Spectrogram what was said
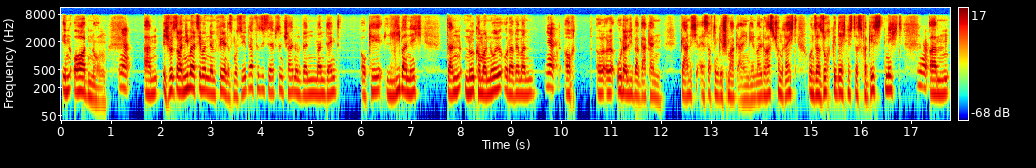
in Ordnung. Ja. Ähm, ich würde es aber niemals jemandem empfehlen. Das muss jeder für sich selbst entscheiden. Und wenn man denkt, okay, lieber nicht, dann 0,0 oder wenn man ja. auch oder, oder, lieber gar keinen, gar nicht erst auf den Geschmack eingehen, weil du hast schon recht, unser Suchtgedächtnis, das vergisst nicht. Ja. Ähm,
